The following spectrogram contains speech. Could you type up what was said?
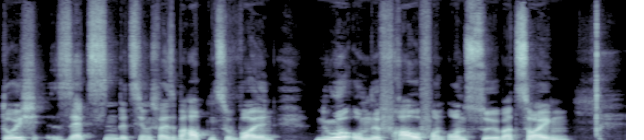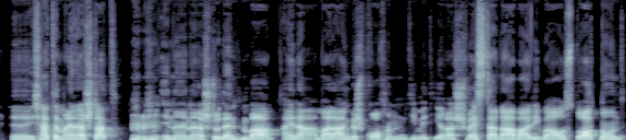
durchsetzen bzw. behaupten zu wollen, nur um eine Frau von uns zu überzeugen. Äh, ich hatte in meiner Stadt in einer Studentenbar eine mal angesprochen, die mit ihrer Schwester da war, die war aus Dortmund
